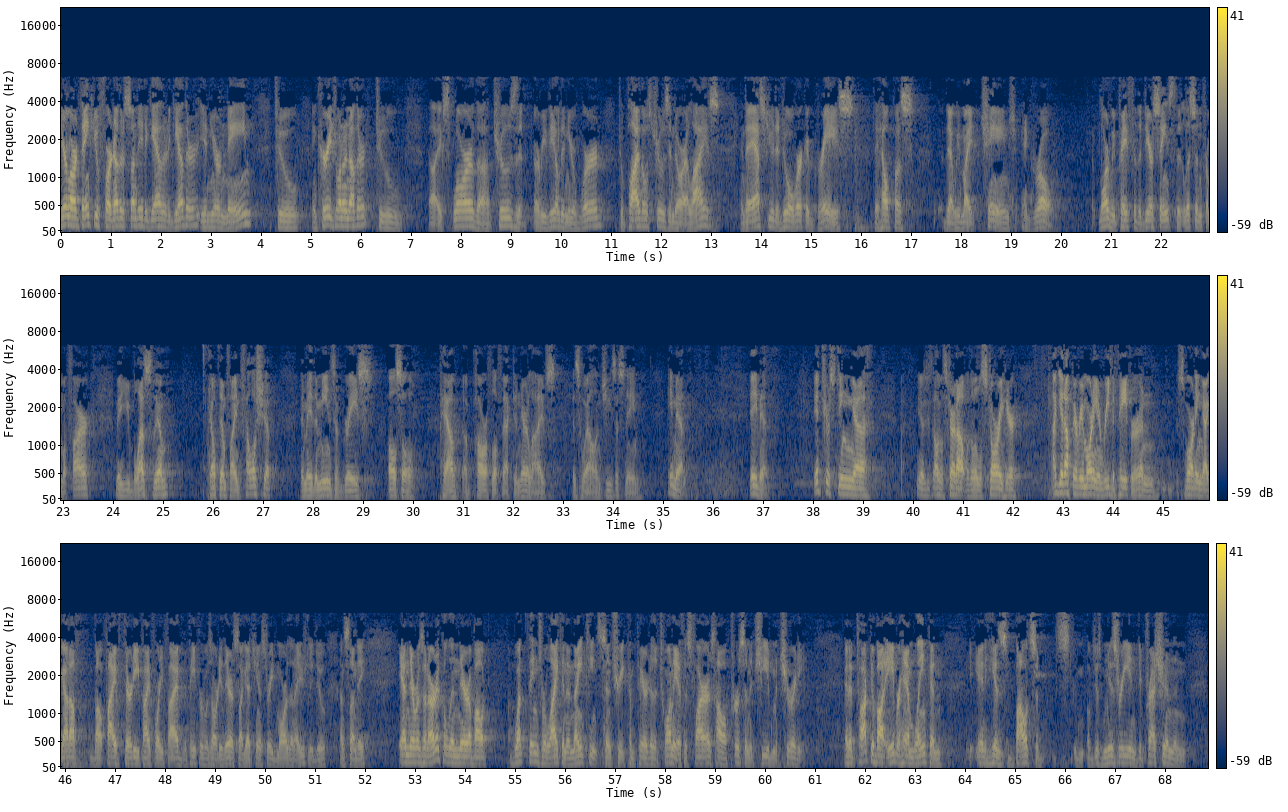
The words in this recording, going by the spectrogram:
Dear Lord, thank you for another Sunday to gather together in your name to encourage one another, to uh, explore the truths that are revealed in your word, to apply those truths into our lives, and to ask you to do a work of grace to help us that we might change and grow. Lord, we pray for the dear saints that listen from afar. May you bless them, help them find fellowship, and may the means of grace also have a powerful effect in their lives as well. In Jesus' name, amen. Amen. Interesting, uh, you know, just I'll start out with a little story here. I get up every morning and read the paper, and this morning I got up about 5:30, 5:45. and The paper was already there, so I got a chance to read more than I usually do on Sunday. And there was an article in there about what things were like in the 19th century compared to the 20th as far as how a person achieved maturity. And it talked about Abraham Lincoln and his bouts of, of just misery and depression. And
